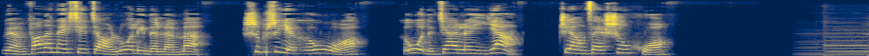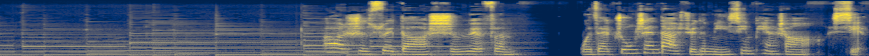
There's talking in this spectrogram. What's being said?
远方的那些角落里的人们，是不是也和我和我的家人一样，这样在生活。二十岁的十月份，我在中山大学的明信片上写。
